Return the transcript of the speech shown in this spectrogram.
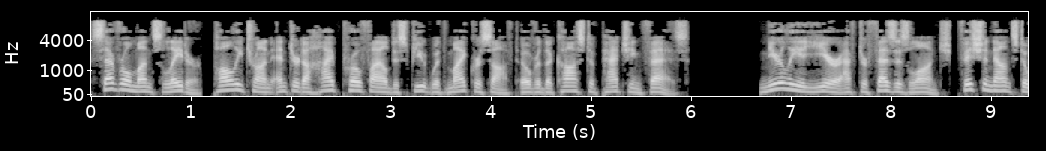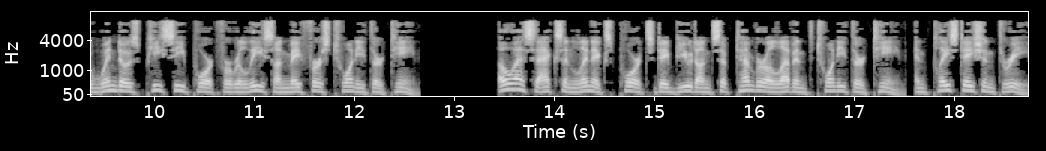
Several months later, Polytron entered a high-profile dispute with Microsoft over the cost of patching Fez. Nearly a year after Fez's launch, Fish announced a Windows PC port for release on May 1, 2013. OS X and Linux ports debuted on September 11, 2013, and PlayStation 3,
